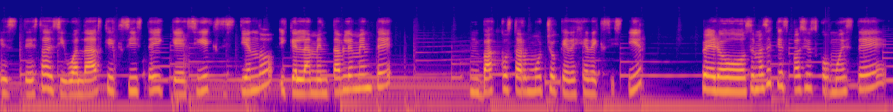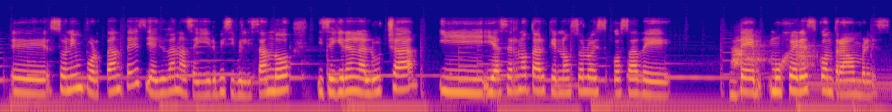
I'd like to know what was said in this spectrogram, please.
este, esta desigualdad que existe y que sigue existiendo y que lamentablemente va a costar mucho que deje de existir. Pero se me hace que espacios como este eh, son importantes y ayudan a seguir visibilizando y seguir en la lucha y hacer notar que no solo es cosa de, de mujeres contra hombres.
